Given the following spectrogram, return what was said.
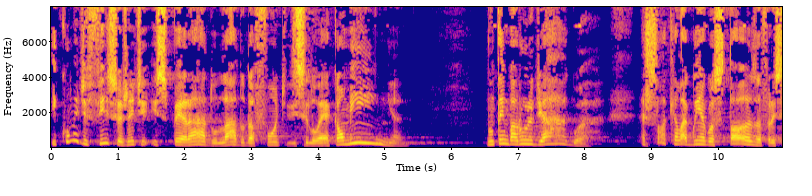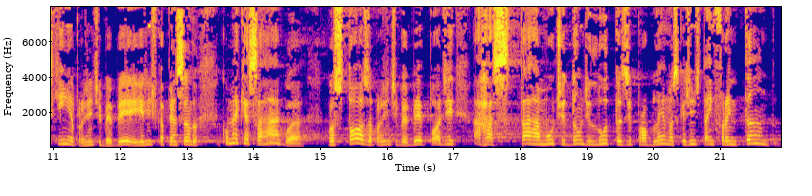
E como é difícil a gente esperar do lado da fonte de Siloé, calminha, não tem barulho de água, é só aquela aguinha gostosa, fresquinha para a gente beber, e a gente fica pensando, como é que essa água gostosa para a gente beber pode arrastar a multidão de lutas e problemas que a gente está enfrentando?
